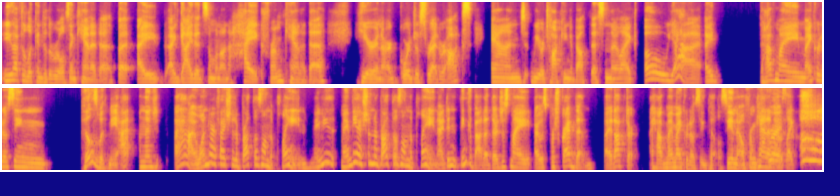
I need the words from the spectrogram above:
you have to look into the rules in Canada, but I I guided someone on a hike from Canada here in our gorgeous red rocks and we were talking about this and they're like, "Oh yeah, I have my microdosing pills with me." I, and then ah, I wonder if I should have brought those on the plane. Maybe maybe I shouldn't have brought those on the plane. I didn't think about it. They're just my I was prescribed them by a doctor. I have my microdosing pills, you know, from Canada. Right. I was like, "Oh,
